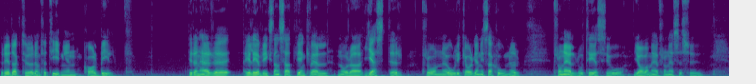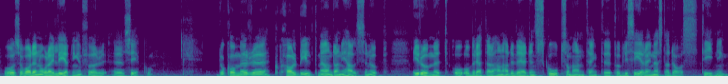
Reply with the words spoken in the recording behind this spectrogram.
redaktören för tidningen Carl Bildt. Vid den här eh, elevriksdagen satt vi en kväll några gäster från eh, olika organisationer. Från LO, TCO, jag var med från SSU och så var det några i ledningen för eh, Seko. Då kommer eh, Carl Bildt med andan i halsen upp i rummet och, och berättar att han hade världens skop som han tänkte publicera i nästa dags tidning.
